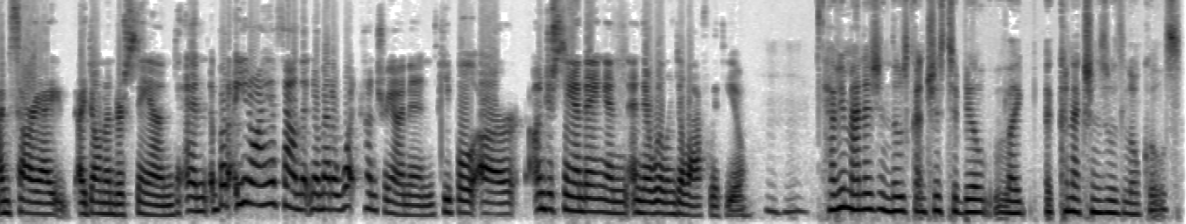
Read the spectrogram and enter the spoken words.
I'm sorry, I, I don't understand. And, but, you know, I have found that no matter what country I'm in, people are understanding and, and they're willing to laugh with you. Mm-hmm. Have you managed in those countries to build like uh, connections with locals?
